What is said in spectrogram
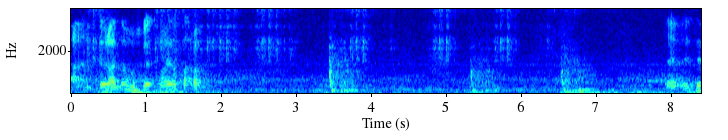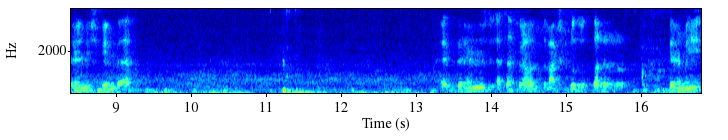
آه، دول عندهم مشكلة مياه وكهرباء. طيب ال drainage فين بقى؟ ال drainage للأسف لو أنت معكش فلوس بتضطر ترمي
